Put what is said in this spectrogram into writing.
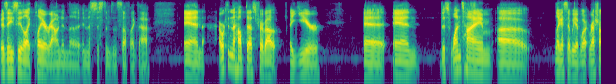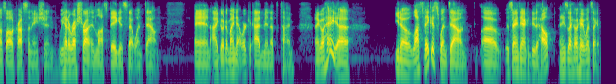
it's easy to like play around in the in the systems and stuff like that. And I worked in the help desk for about a year, uh, and this one time, uh, like I said, we have restaurants all across the nation. We had a restaurant in Las Vegas that went down, and I go to my network admin at the time, and I go, "Hey, uh, you know, Las Vegas went down. Uh, is there anything I can do to help? And he's like, okay, one second.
